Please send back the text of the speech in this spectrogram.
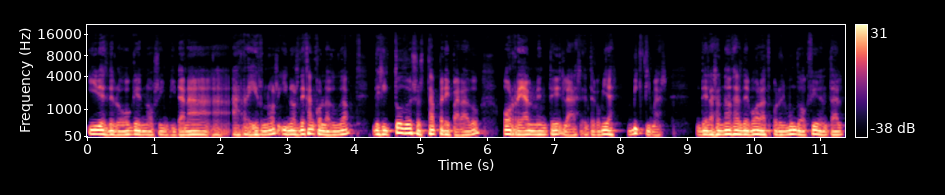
y desde luego que nos invitan a, a, a, reírnos y nos dejan con la duda de si todo eso está preparado o realmente las, entre comillas, víctimas de las andanzas de Borat por el mundo occidental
